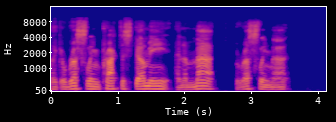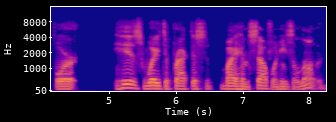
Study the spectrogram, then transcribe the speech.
like a wrestling practice dummy and a mat, a wrestling mat, for his way to practice by himself when he's alone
